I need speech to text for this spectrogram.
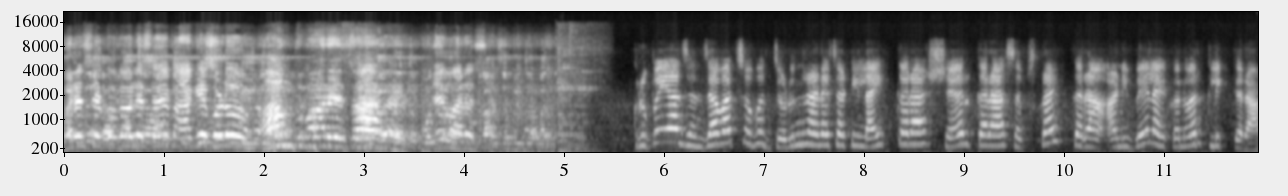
भरत शेठ गोगावले साहेब आगे बढ़ो. हम तुम्हारे साथ हैं. जय महाराष्ट्र कृपया झंझावात सोबत जोडून राहण्यासाठी लाईक करा शेअर करा सबस्क्राईब करा आणि बेल आयकॉनवर क्लिक करा.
